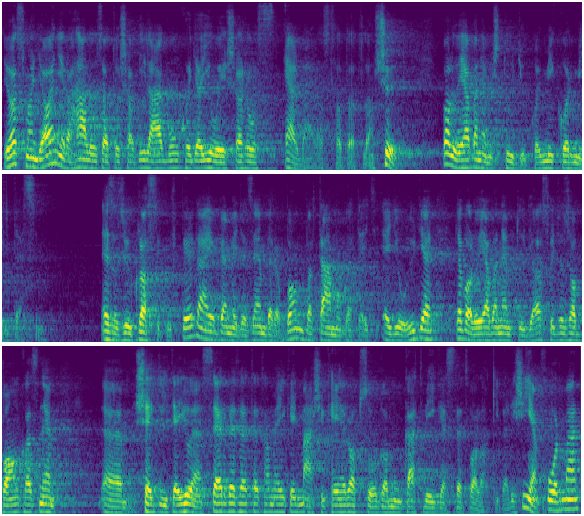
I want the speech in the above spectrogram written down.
Ő azt mondja, annyira hálózatos a világunk, hogy a jó és a rossz elválaszthatatlan. Sőt, valójában nem is tudjuk, hogy mikor mit teszünk. Ez az ő klasszikus példája, bemegy az ember a bankba, támogat egy, egy jó ügyet, de valójában nem tudja azt, hogy az a bank az nem e, segít egy olyan szervezetet, amelyik egy másik helyen rabszolgamunkát végeztet valakivel. És ilyen formán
